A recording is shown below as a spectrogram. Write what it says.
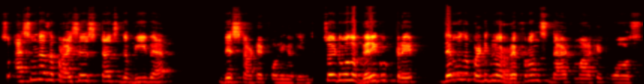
So as soon as the prices touch the VWAP, they started falling again. So it was a very good trade. There was a particular reference that market was.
